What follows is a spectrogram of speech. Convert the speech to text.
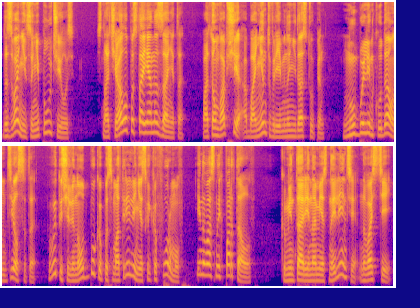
Дозвониться не получилось. Сначала постоянно занято, потом вообще абонент временно недоступен. Ну блин, куда он делся-то? Вытащили ноутбук и посмотрели несколько форумов и новостных порталов. Комментарии на местной ленте новостей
